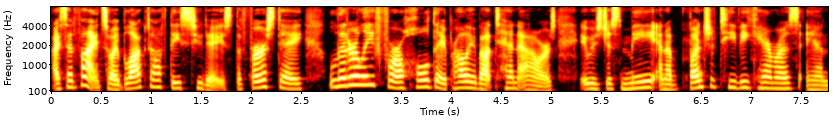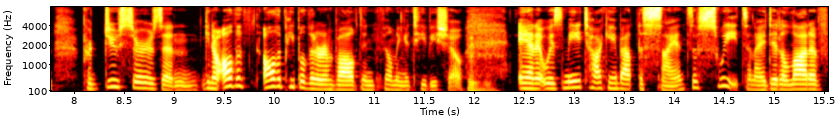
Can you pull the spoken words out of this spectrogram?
I said, Fine. So I blocked off these two days. The first day, literally for a whole day, probably about 10 hours, it was just me and a bunch of TV cameras and producers and, you know, all the all the people that are involved in Boston filming a TV show, and it was me talking about the science of sweets, and I did a lot of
